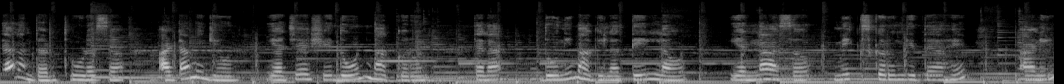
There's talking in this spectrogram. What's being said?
त्यानंतर थोडंसं आटा मी घेऊन याचे असे दोन भाग करून त्याला दोन्ही भागीला तेल लावून यांना असं मिक्स करून घेते आहे आणि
